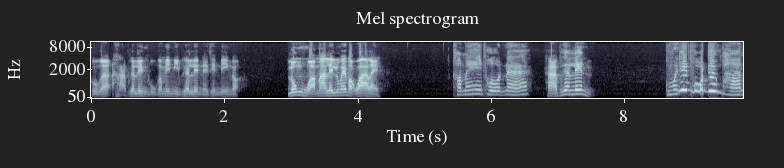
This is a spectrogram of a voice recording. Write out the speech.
กูก็หาเพื่อเล่นกูก็ไม่มีเพื่อนเล่นในเทรนนิ่งเนาะลงหัวมาเลยรู้ไหมบอกว่าอะไรเขาไม่ให้โพสนะ หาเพื่อนเล่น กูไม่ได้โพสต์เดิมพัน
